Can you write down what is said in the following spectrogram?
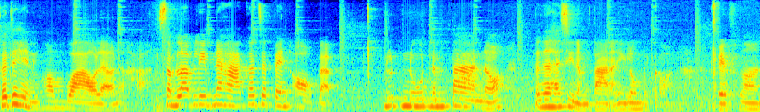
ก็จะเห็นความวาวแล้วนะคะสำหรับลิปนะคะก็จะเป็นออกแบบ นุดนูดๆน้ำตาลเนาะตันจะใช้สีน้ำตาลอันนี้ลงไปก่อนนะเรฟลอน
